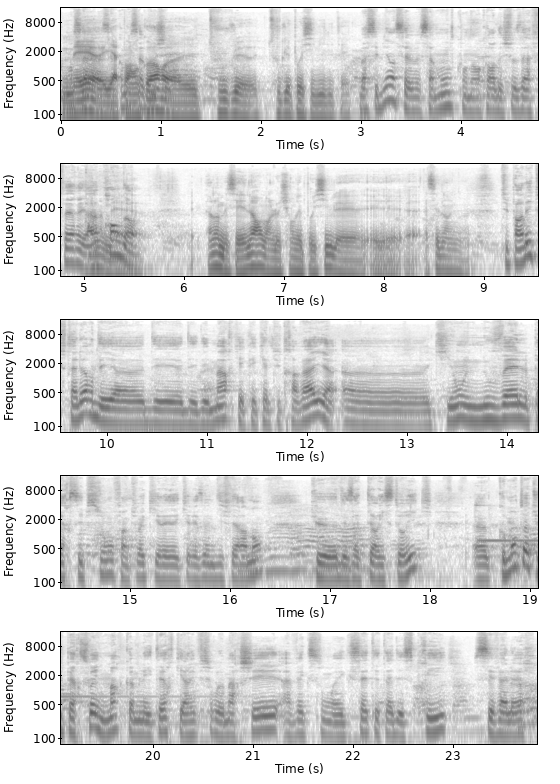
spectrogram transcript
mais euh, il n'y a pas encore euh, toutes les possibilités. Bah, c'est bien, ça, montre qu'on a encore des choses à faire et à ah apprendre. Mais, ah non, mais c'est énorme, hein, le champ des possibles est, assez dingue. Tu parlais tout à l'heure des, euh, des, marques avec lesquelles tu travailles qui ont une nouvelle perception, enfin tu vois, qui, qui résonne différemment que des acteurs historiques. Comment toi tu perçois une marque comme Later qui arrive sur le marché avec, son, avec cet état d'esprit, ses valeurs?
